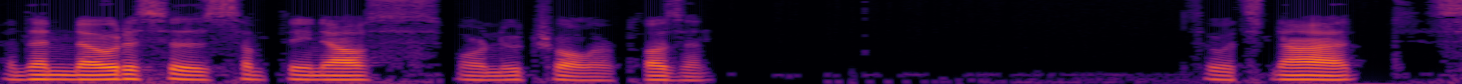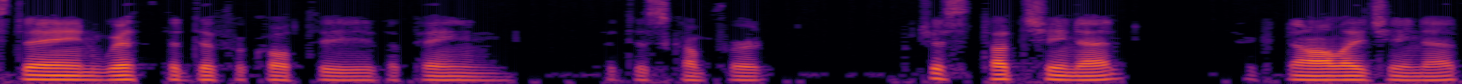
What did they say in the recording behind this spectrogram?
and then notices something else more neutral or pleasant. So it's not staying with the difficulty, the pain, the discomfort, just touching it, acknowledging it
